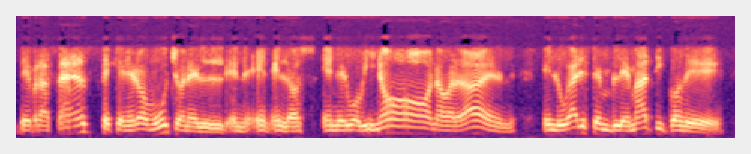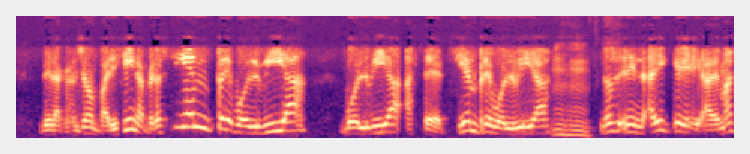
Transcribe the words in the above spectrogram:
de Brassens se generó mucho en el, en, en, los, en el Bobinón, ¿verdad? En, en lugares emblemáticos de, de la canción parisina, pero siempre volvía volvía a Seth, siempre volvía. no hay que, además,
